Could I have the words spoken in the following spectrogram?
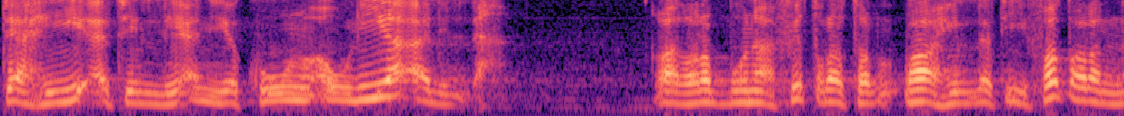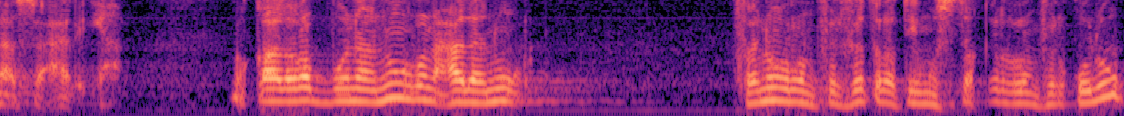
تهيئة لأن يكونوا أولياء لله. قال ربنا فطرة الله التي فطر الناس عليها. وقال ربنا نور على نور. فنور في الفطرة مستقر في القلوب.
